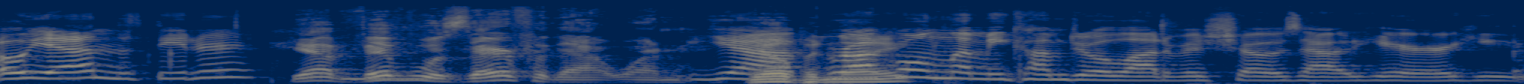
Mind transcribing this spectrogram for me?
Oh yeah, in the theater. Yeah, Viv mm-hmm. was there for that one. Yeah, Brock night? won't let me come to a lot of his shows out here. He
